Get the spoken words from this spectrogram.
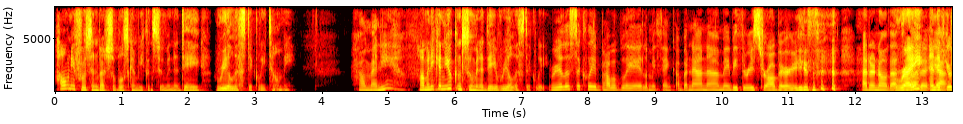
how many fruits and vegetables can we consume in a day realistically? Tell me. How many? How many can you consume in a day realistically? Realistically, probably, let me think, a banana, maybe three strawberries. I don't know. That's right and Yeah. if you're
